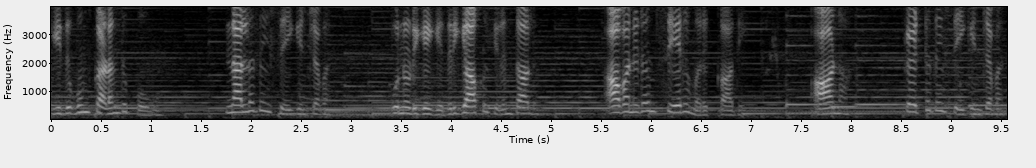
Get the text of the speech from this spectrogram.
இதுவும் கடந்து போகும். நல்லதை செய்கின்றவன் உன்னுடைய எதிரியாக இருந்தாலும் அவனிடம் சேர மறுக்காதே. ஆனால் கெட்டதை செய்கின்றவன்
